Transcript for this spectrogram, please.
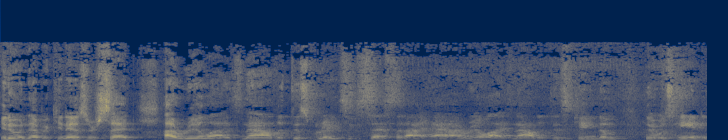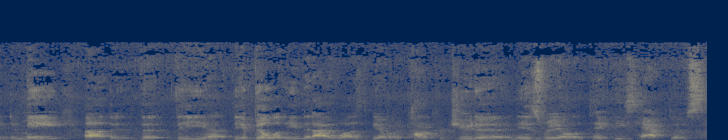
You know what Nebuchadnezzar said? I realize now that this great success that I had, I realize now that this kingdom that was handed to me, uh, the, the, the, uh, the ability that I was to be able to conquer Judah and Israel and take these captives,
